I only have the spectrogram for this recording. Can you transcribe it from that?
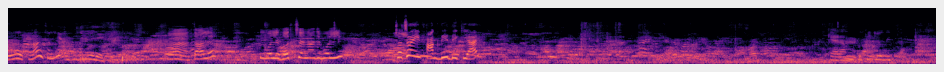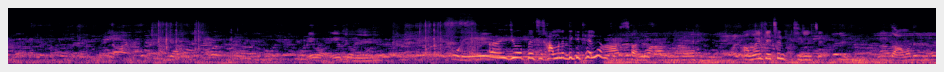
লোক না হ্যাঁ তাহলে বললি? হচ্ছে না যে বললি? চ, এই ফাঁক দিয়ে দেখি, আয়। ক্যারাম প্রতিযোগিতা। এই যে ও পেছন সামনের দিকে ঠেললাম সরি আমায় পেছন ঠেলেছে। কিন্তু আমাদের দুটো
